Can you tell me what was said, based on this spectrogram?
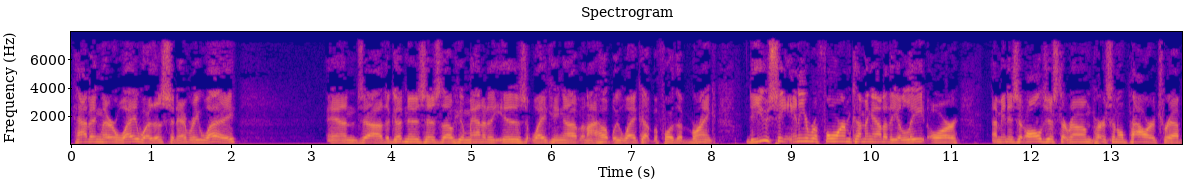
having their way with us in every way. And uh, the good news is, though, humanity is waking up, and I hope we wake up before the brink. Do you see any reform coming out of the elite, or, I mean, is it all just their own personal power trip?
